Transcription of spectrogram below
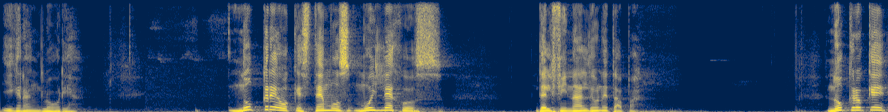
y gran gloria. No creo que estemos muy lejos del final de una etapa. No creo que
